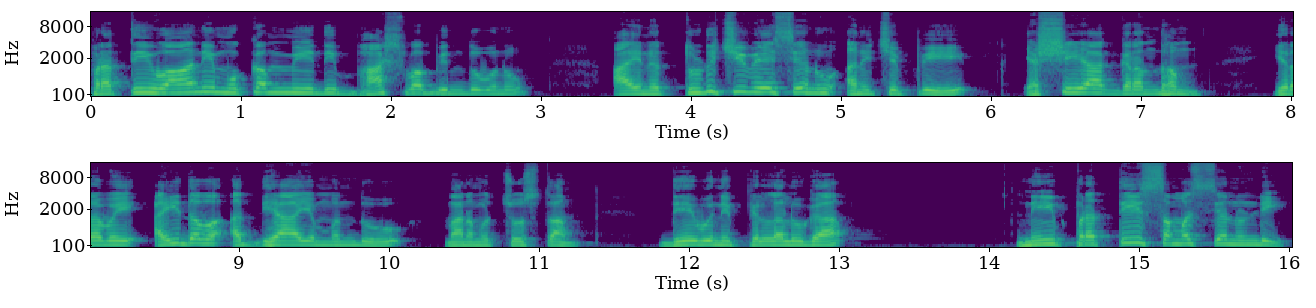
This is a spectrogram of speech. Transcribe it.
ప్రతివాని ముఖం మీది బాష్ప బిందువును ఆయన తుడిచివేసెను అని చెప్పి యషయా గ్రంథం ఇరవై ఐదవ అధ్యాయం మందు మనము చూస్తాం. దేవుని పిల్లలుగా నీ ప్రతి సమస్య నుండి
